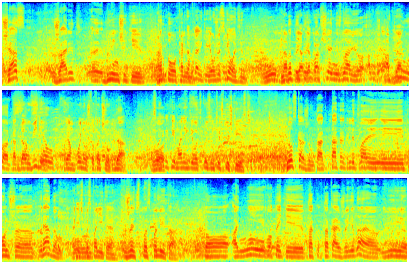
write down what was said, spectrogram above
сейчас жарит э, блинчики, картофельные. Картофельники, я уже съел один. Ну, На- да ты, я- ты я как вообще не знаю, а- Я опил, об- когда увидел, обсел. прям понял, что хочу. Да. А смотри, Вот. какие маленькие вот вкусненькие штучки есть. Ну, скажем так, так как Литва и, и Польша рядом, Речь Посполитая. Жечь Посполита, то они вот эти, так, такая же еда и,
